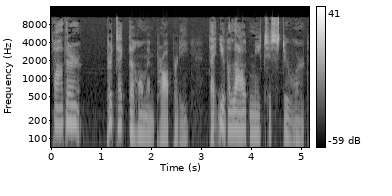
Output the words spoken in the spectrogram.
Father, protect the home and property that you've allowed me to steward.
